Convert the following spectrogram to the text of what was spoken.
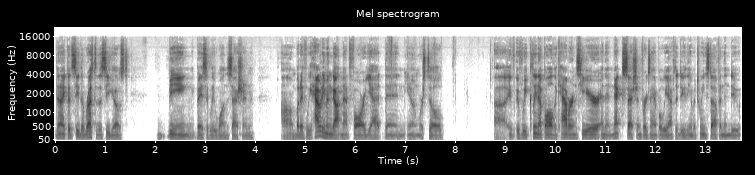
then i could see the rest of the sea ghost being basically one session. Um, but if we haven't even gotten that far yet then you know and we're still uh, if, if we clean up all the caverns here and then next session for example we have to do the in-between stuff and then do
